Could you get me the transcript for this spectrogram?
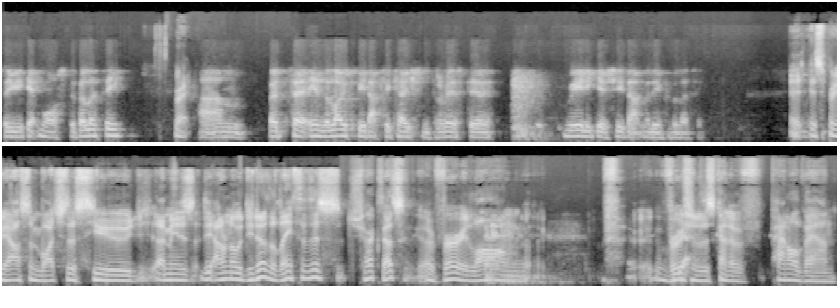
so you get more stability. Right. Um, but uh, in the low speed applications, the rear steer really gives you that maneuverability. It's pretty awesome. Watch this huge. I mean, I don't know. Do you know the length of this truck? That's a very long version yeah. of this kind of panel van.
